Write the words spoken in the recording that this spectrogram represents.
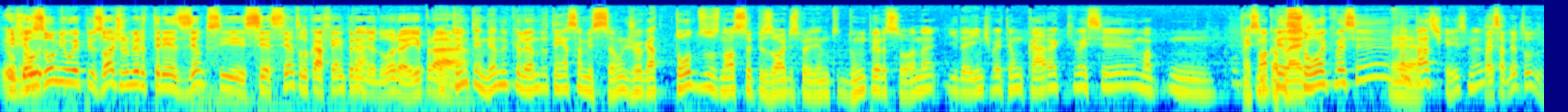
Eu dou... resume o episódio número 360 do Café Empreendedor aí para. Eu tô entendendo que o Leandro tem essa missão de jogar todos os nossos episódios para dentro de um persona e daí a gente vai ter um cara que vai ser uma, um, uma pessoa que vai ser é. fantástica, é isso mesmo? Vai saber tudo.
